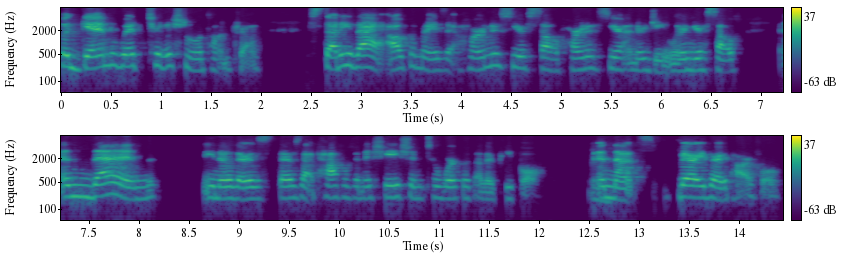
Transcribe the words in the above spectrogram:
begin with traditional tantra. Study that, alchemize it, harness yourself, harness your energy, learn yourself. And then, you know, there's there's that path of initiation to work with other people. Mm-hmm. And that's very, very powerful.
